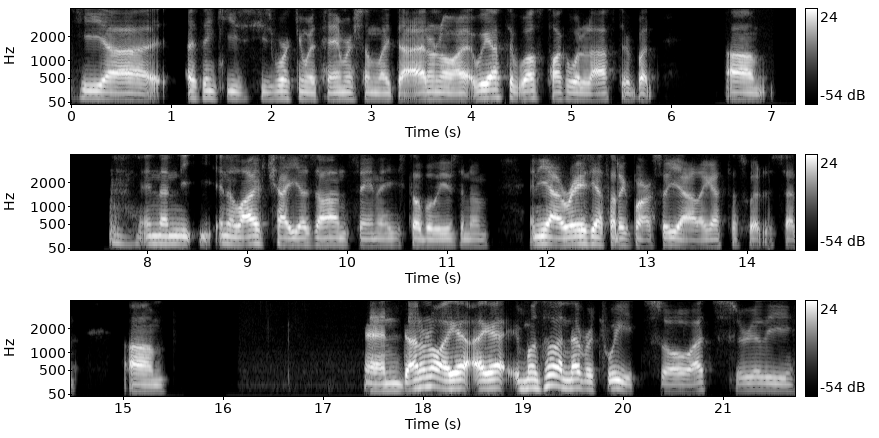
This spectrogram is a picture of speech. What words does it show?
He. Uh, I think he's he's working with him or something like that. I don't know. I, we have to we'll have to talk about it after, but um, and then in the live chat, Yazan saying that he still believes in him, and yeah, raise the athletic bar. So yeah, like that's what it said. Um, and I don't know. I get I get Montella never tweets, so that's really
